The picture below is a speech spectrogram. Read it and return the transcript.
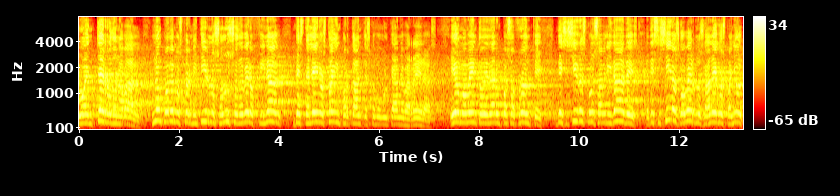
ao enterro do naval. Non podemos permitirnos o luxo de ver o final de esteleiros tan importantes como Vulcano e Barreras. É o momento de dar un paso a fronte, de exixir responsabilidades, de exixir aos gobernos galego e español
